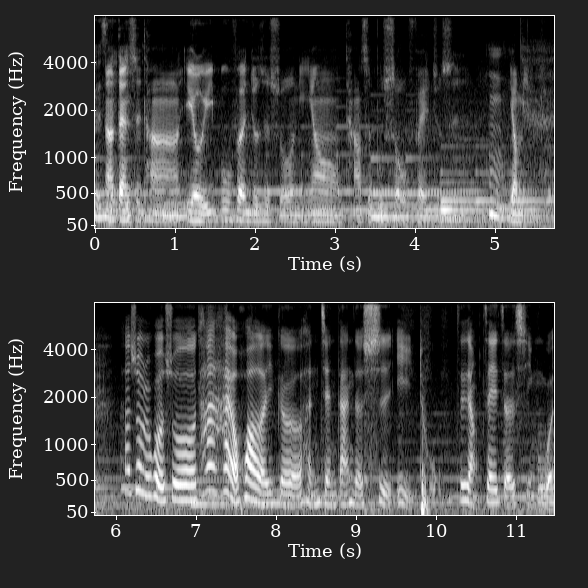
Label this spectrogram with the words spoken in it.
就是那但是它也有一部分就是说你要它是不收费，就是嗯，要免费。他说，如果说他还有画了一个很简单的示意图，这样这一则新闻，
